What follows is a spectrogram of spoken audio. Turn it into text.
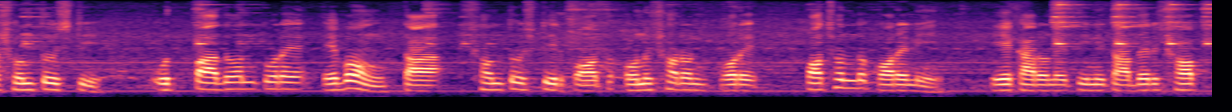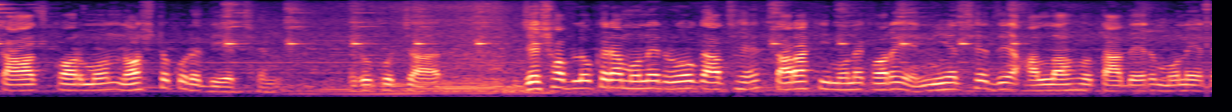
অসন্তুষ্টি। উৎপাদন করে এবং তা সন্তুষ্টির পথ অনুসরণ করে পছন্দ করেনি। এ কারণে তিনি তাদের সব কাজ কর্ম নষ্ট করে দিয়েছেন। রূপচার যেসব লোকেরা মনের রোগ আছে, তারা কি মনে করে? নিয়েছে যে আল্লাহ তাদের মনের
